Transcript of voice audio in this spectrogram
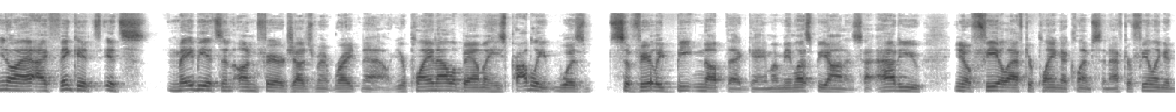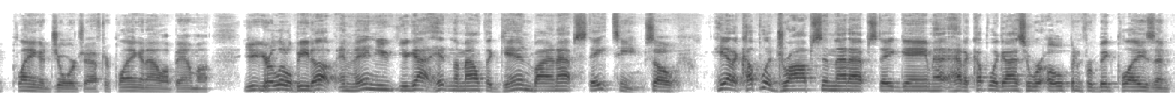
You know, I, I think it's it's maybe it's an unfair judgment right now. You're playing Alabama. He's probably was severely beaten up that game. I mean, let's be honest. How, do you you know feel after playing a Clemson, after feeling a, playing a Georgia, after playing an Alabama? You, you're a little beat up, and then you you got hit in the mouth again by an App State team. So. He had a couple of drops in that App State game. Had a couple of guys who were open for big plays, and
